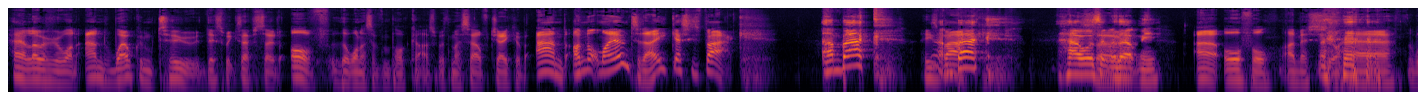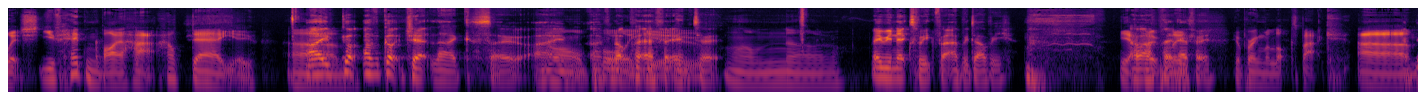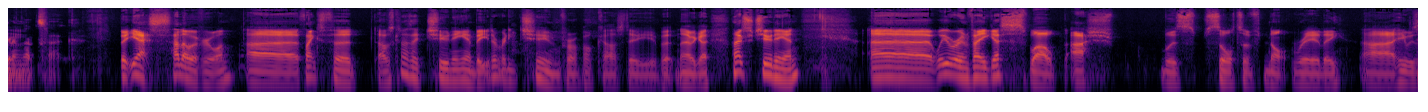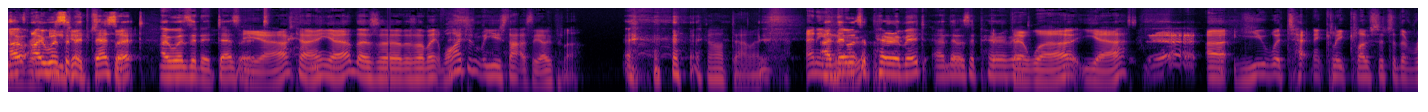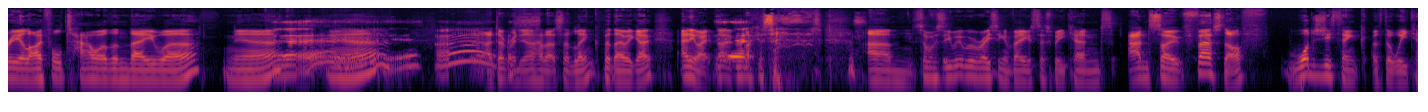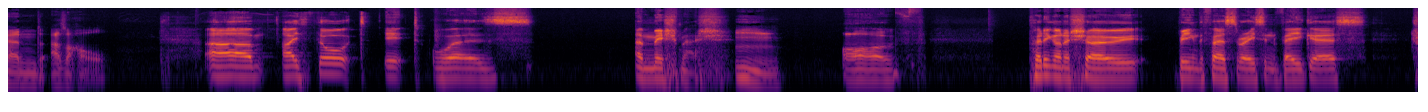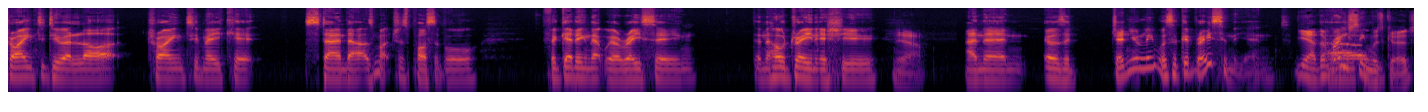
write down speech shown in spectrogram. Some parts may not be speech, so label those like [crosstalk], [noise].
Hello, everyone, and welcome to this week's episode of the 107 podcast with myself, Jacob. And I'm not on my own today. Guess who's back? I'm back. He's I'm back. back. How was So- it without me? Uh, awful. I missed your hair, [laughs] which you've hidden by a hat. How dare you? Um, I've got I've got jet lag, so I, oh, I've not put effort into it. Oh, no. Maybe next week for Abu Dhabi. [laughs] Yeah, I'll hopefully you'll bring the locks back. I'm gonna Um, back. But yes, hello, everyone. Uh, thanks for, I was going to say tuning in, but you don't really tune for a podcast, do you? But there we go. Thanks for tuning in. Uh, we were in Vegas. Well, Ash was sort of not really. Uh, he was. I, I in was in a Egypt, but- desert. I was in a desert. Yeah. Okay. Yeah. There's a. There's a. Why didn't we use that as the opener? God damn it. Anywho, And there was a pyramid. And there was a pyramid. There were, yeah. [laughs] Uh, you were technically closer to the real Eiffel Tower than they were. Yeah. Uh, Yeah. yeah. I don't really know how that's a link, but there we go. Anyway, no, Yeah. like I said, [laughs] um, so obviously we were racing in Vegas this weekend, and so first off, what did you think of the weekend as a whole? Um, I thought it was a mishmash Mm, of putting on a show, being the first race in Vegas, trying to do a lot, trying to make it stand out as much as possible, forgetting that we are racing, then the whole drain issue, yeah, and then it was a genuinely was a good race in the end. yeah. The racing Um, was good.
